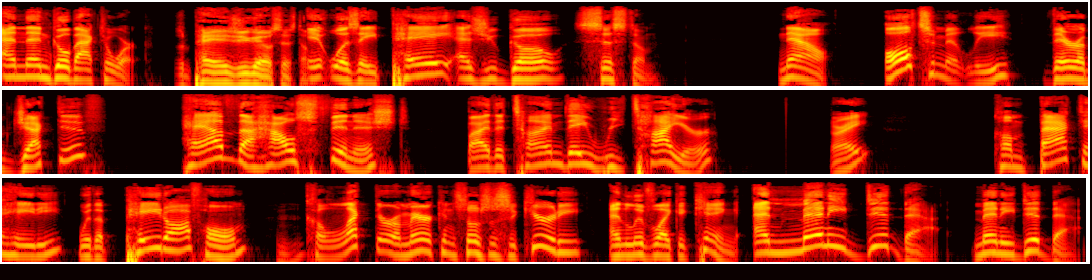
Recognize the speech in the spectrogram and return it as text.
and then go back to work. Pay as you go system. It was a pay as you go system. Now, ultimately, their objective have the house finished by the time they retire, all right? Come back to Haiti with a paid off home, Mhm. collect their American Social Security, and live like a king. And many did that. Many did that.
